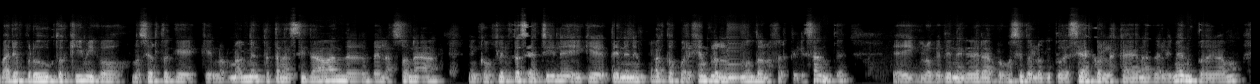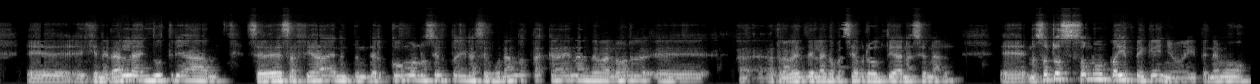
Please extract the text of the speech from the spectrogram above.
varios productos químicos, ¿no es cierto?, que, normalmente transitaban desde la zona en conflicto hacia Chile y que tienen impactos, por ejemplo, en el mundo de los fertilizantes y lo que tiene que ver a propósito de lo que tú decías con las cadenas de alimentos, digamos, eh, en general la industria se ve desafiada en entender cómo, ¿no es cierto?, ir asegurando estas cadenas de valor eh, a, través de la capacidad productiva nacional. Eh, nosotros somos un país pequeño y tenemos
